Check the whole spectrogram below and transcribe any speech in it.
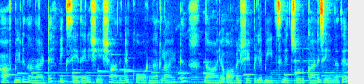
ഹാഫ് ബീഡ് നന്നായിട്ട് ഫിക്സ് ചെയ്തതിന് ശേഷം അതിന്റെ കോർണറിലായിട്ട് നാല് ഓവൽ ഷേപ്പിലെ ബീഡ്സ് വെച്ച് കൊടുക്കുകയാണ് ചെയ്യുന്നത്.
